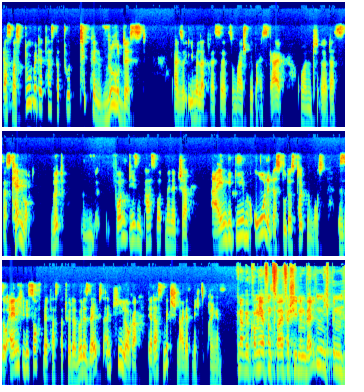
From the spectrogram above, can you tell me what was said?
das, was du mit der Tastatur tippen würdest, also E-Mail-Adresse zum Beispiel bei Skype und äh, das, das Kennwort wird von diesem Passwortmanager eingegeben, ohne dass du das drücken musst. So ähnlich wie die Software-Tastatur. Da würde selbst ein Keylogger, der das mitschneidet, nichts bringen. Genau, wir kommen ja von zwei verschiedenen Welten. Ich bin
